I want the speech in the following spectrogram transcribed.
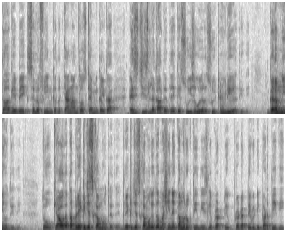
دھاگے پہ ایک سیلوفین کا کیا نام تھا اس کیمیکل کا؟ ایسی چیز لگاتے تھے کہ سوئی سے گزرتے سوئی ٹھنڈی ہو جاتی تھی، گرم نہیں ہوتی تھی۔ تو کیا ہوتا تھا؟ بریکیجز کم ہوتے تھے۔ بریکیجز کم ہوتے تو مشینیں کم رکتی تھیں، اس لیے پروڈکٹیوٹی بڑھتی تھی۔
